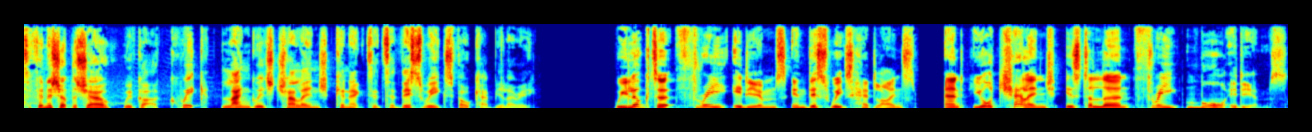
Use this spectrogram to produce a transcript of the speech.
To finish up the show, we've got a quick language challenge connected to this week's vocabulary. We looked at three idioms in this week's headlines, and your challenge is to learn three more idioms.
